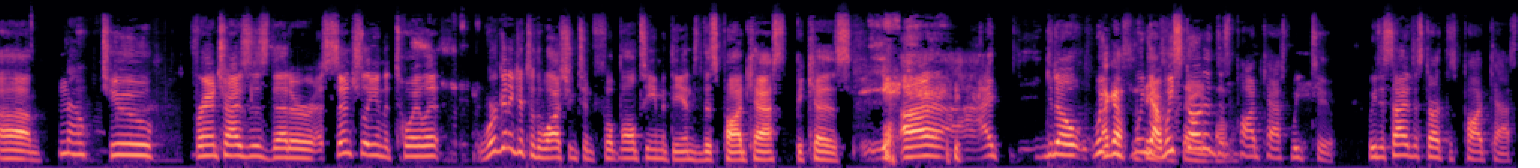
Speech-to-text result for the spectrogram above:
Um, no, two franchises that are essentially in the toilet. We're going to get to the Washington football team at the end of this podcast because yeah, I, I, you know, we, I got we yeah, we started this podcast week two. We decided to start this podcast,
